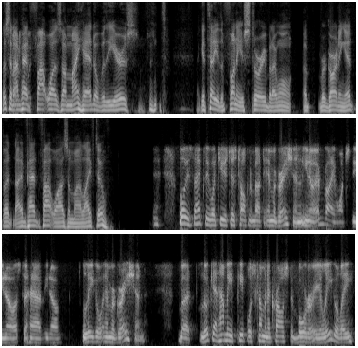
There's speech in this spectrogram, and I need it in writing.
Listen, I've had fatwas on my head over the years. I could tell you the funniest story, but I won't uh, regarding it. But I've had fatwas in my life too. Well, exactly what you was just talking about the immigration. You know, everybody wants you know us to have you know legal immigration, but look at how many people is coming across the border illegally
